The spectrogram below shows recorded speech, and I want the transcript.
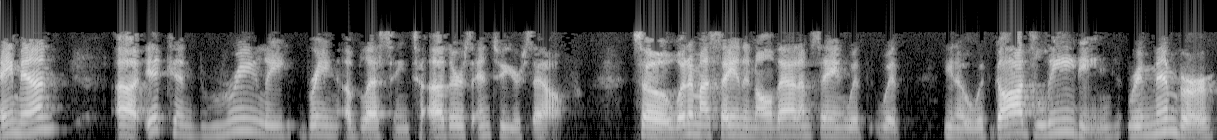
amen, uh, it can really bring a blessing to others and to yourself. So what am I saying in all that? I'm saying with, with, you know, with God's leading, remember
